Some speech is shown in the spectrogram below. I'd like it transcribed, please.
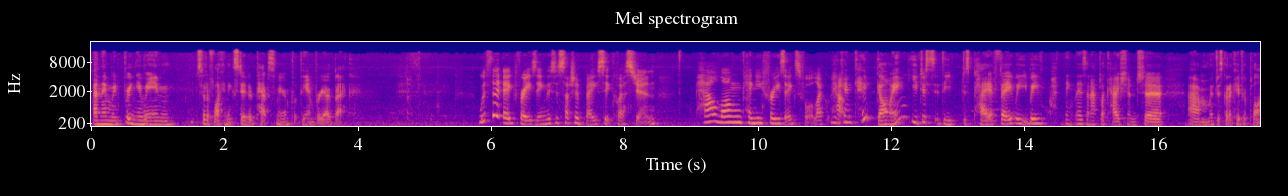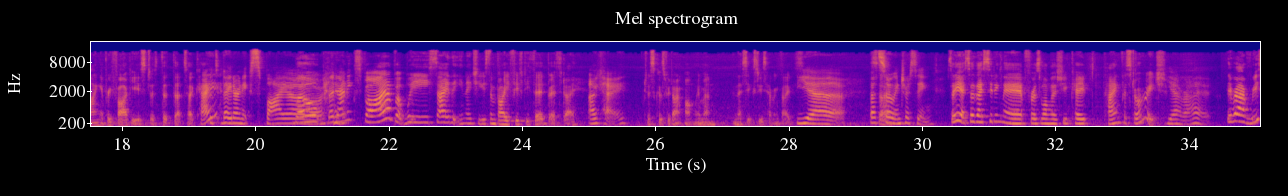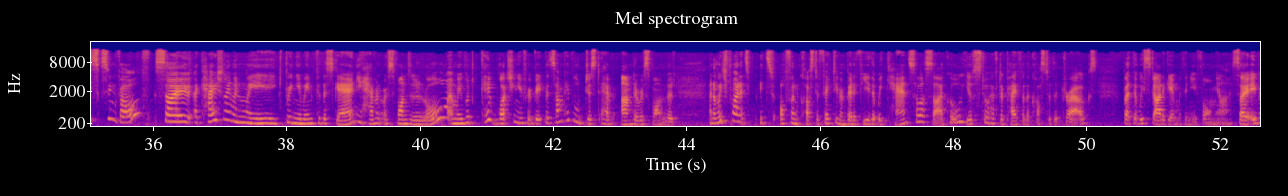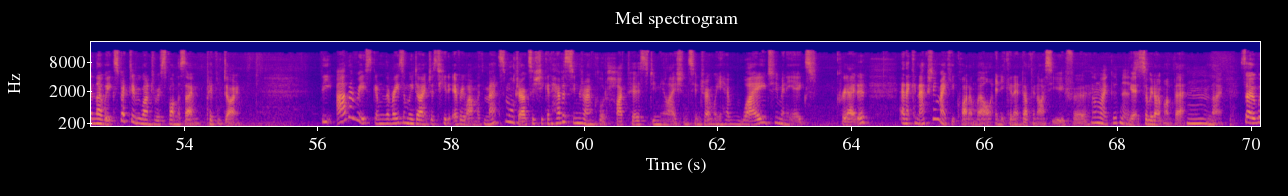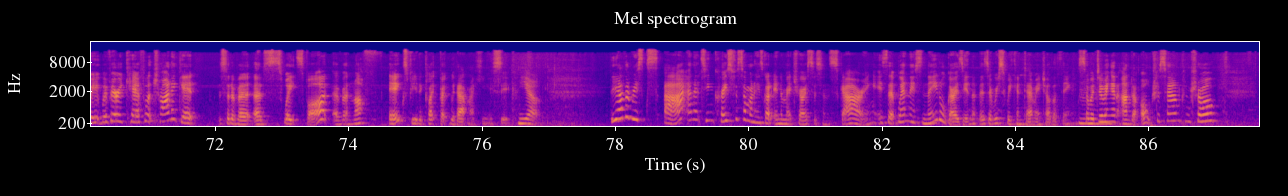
and then we'd bring you in sort of like an extended pap smear and put the embryo back. With the egg freezing, this is such a basic question. How long can you freeze eggs for? Like You how, can keep going. You just you just pay a fee. We, we I think there's an application to. Um, we've just got to keep applying every five years. Just that that's okay. they don't expire. Well, or- they don't expire, but we say that you need to use them by your 53rd birthday, okay. just because we don't want women in their 60s having babies. Yeah. That's so, So- interesting. So yeah, so they're sitting there for as long as you keep paying for storage. Yeah, right. There are risks involved. So occasionally when we bring you in for the scan, you haven't responded at all, and we would keep watching you for a bit. But some people just have under responded. And at which point it's it's often cost effective and better for you that we cancel a cycle. You'll still have to pay for the cost of the drugs, but that we start again with a new formula. So even though we expect everyone to respond the same, people don't. The other risk, and the reason we don't just hit everyone with maximal drugs, is you can have a syndrome called hyperstimulation syndrome, where you have way too many eggs created, and it can actually make you quite unwell, and you can end up in ICU for. Oh my goodness. Yeah, so we don't want that. Hmm. No. So we, we're very careful at trying to get sort of a, a sweet spot of enough eggs for you to collect, but without making you sick. Yeah. The other risks are, and it's increased for someone who's got endometriosis and scarring, is that when this needle goes in, that there's a risk we can damage other things. So we're hmm. doing it under ultrasound control.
